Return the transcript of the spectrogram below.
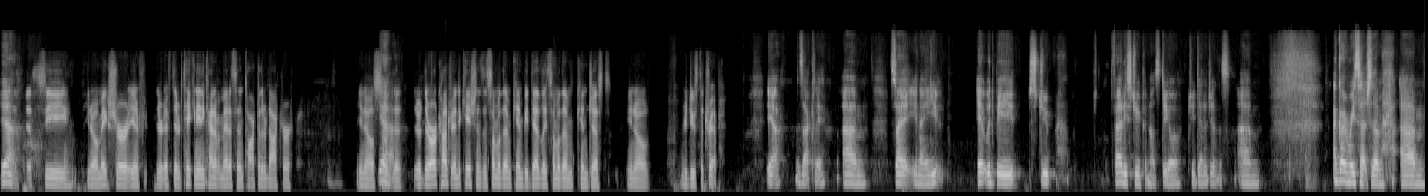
yeah, to see, you know, make sure if they're if they're taking any kind of a medicine, talk to their doctor. You know, so Yeah. that there there are contraindications, and some of them can be deadly. Some of them can just, you know, reduce the trip. yeah, exactly. Um, so you know, you it would be stup- fairly stupid not to do your due diligence um, and go and research them. Um,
